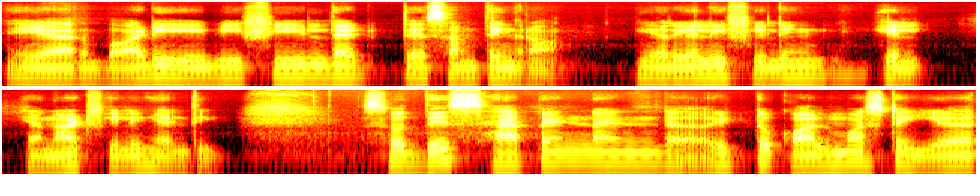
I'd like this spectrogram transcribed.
your body, we feel that there's something wrong. You're really feeling ill. You're not feeling healthy. So this happened, and uh, it took almost a year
